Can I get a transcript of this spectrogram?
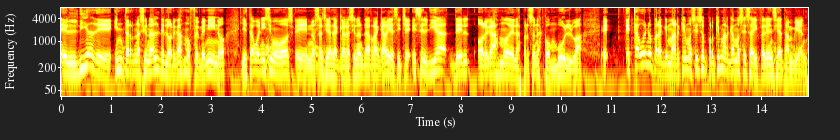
el Día de Internacional del Orgasmo Femenino. Y está buenísimo, vos eh, nos hacías la aclaración antes de arrancar y decís, che, es el Día del Orgasmo de las personas con vulva. Eh, está bueno para que marquemos eso. ¿Por qué marcamos esa diferencia también?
